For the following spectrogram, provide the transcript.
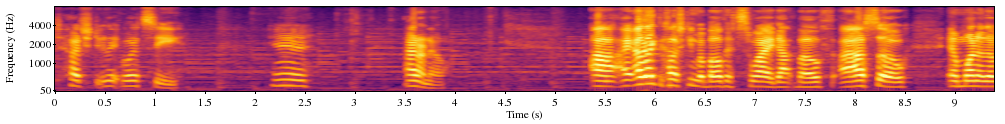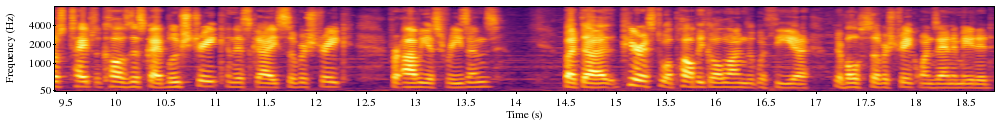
touch do they? Let's see. Yeah I don't know uh, I, I, like the color scheme of both. That's why I got both. I also am one of those types that calls this guy Bluestreak and this guy Silverstreak for obvious reasons. But uh, purist will probably go along with the, uh, they're both Silverstreak, one's animated.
